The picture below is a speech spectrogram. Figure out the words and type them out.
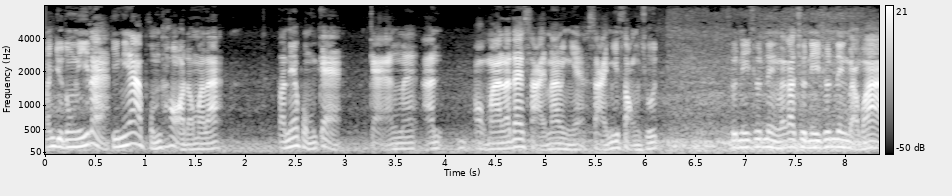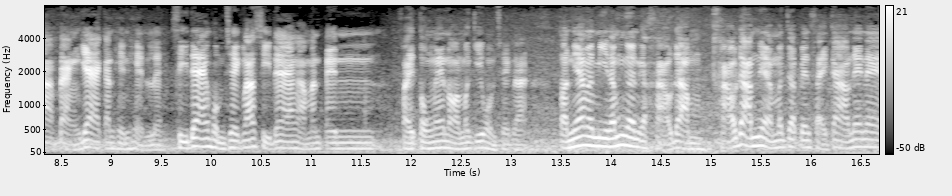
มันอยู่ตรงนี้แหละ ทีเนี้ยผมถอดออกมาแล้ว ตอนเนี้ยผมแกะแกะออกมาอันออกมาแล้วได้สายมาอย่างเงี้ย สายมีสองชุด ชุดนี้ชุดหนึ่งแล้วก็ชุดนี้ชุดหนึ่งแบบว่าแบ่งแยกกันเห็นเห็นเลย สีแดงผมเช็คแล้วสีแดงอะมันเป็นไฟตรงแน่นอนเมื่อกี้ผมเช็คแล้วตอนนี้มันมีน้ำเงินกับขาวดำขาวดำเนี่ยมันจะเป็นสายกาวแน่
